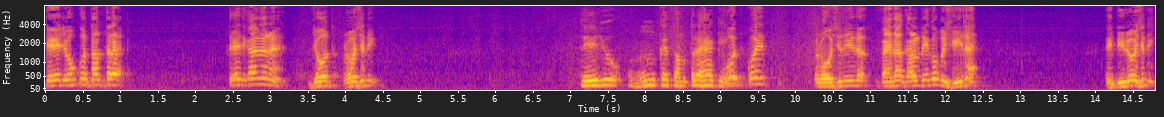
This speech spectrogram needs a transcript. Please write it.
ਤੇਜ ਹੋ ਕੋ ਤੰਤਰ ਹੈ। ਤੇਜ ਕਹਿੰਦੇ ਨੇ ਜੋਤ ਰੋਸ਼ਨੀ। ਤੇਜ ਹੂੰ ਕੇ ਤੰਤਰ ਹੈ ਕੀ? ਕੋਈ ਕੋਈ ਰੋਸ਼ਨੀ ਦਾ ਪੈਦਾ ਕਰਨ ਦੀ ਕੋਈ ਮਸ਼ੀਨ ਹੈ? ਇੰਨੀ ਰੋਸ਼ਨੀ?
